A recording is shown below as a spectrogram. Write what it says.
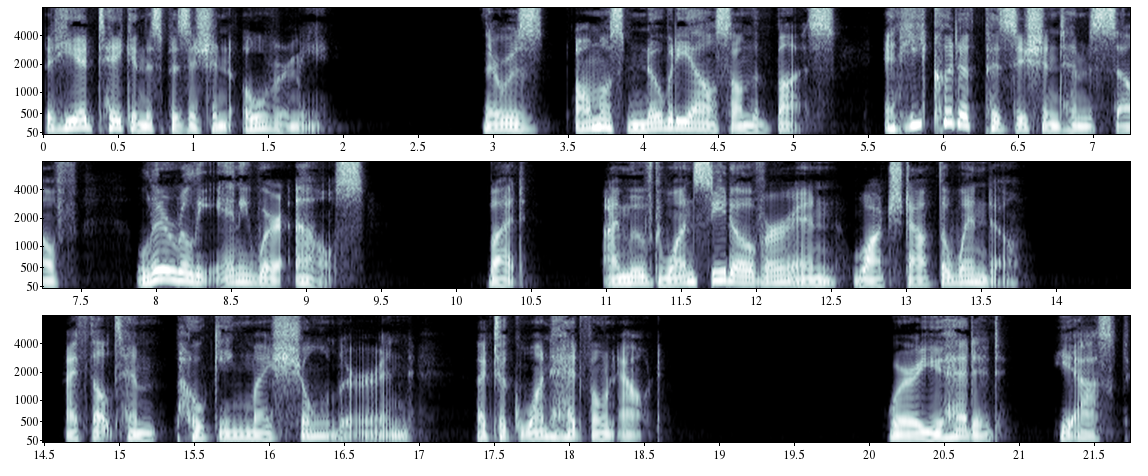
that he had taken this position over me. There was almost nobody else on the bus, and he could have positioned himself literally anywhere else. But I moved one seat over and watched out the window. I felt him poking my shoulder, and I took one headphone out. Where are you headed? he asked,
